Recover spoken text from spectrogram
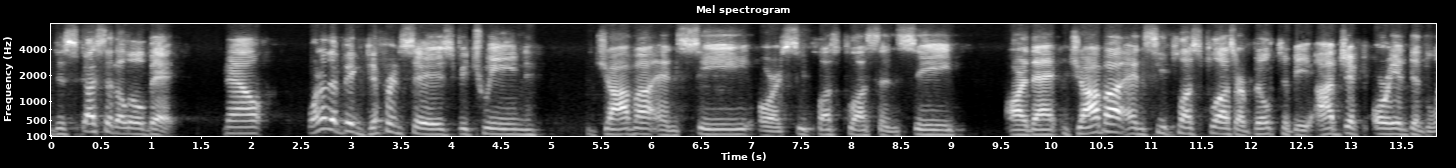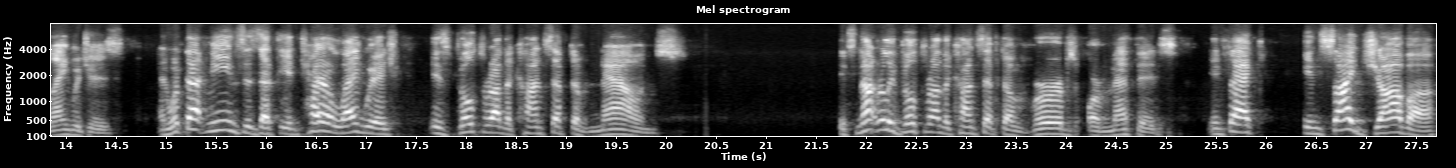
discuss it a little bit. Now, one of the big differences between Java and C or C++ and C are that Java and C++ are built to be object-oriented languages. And what that means is that the entire language is built around the concept of nouns. It's not really built around the concept of verbs or methods. In fact, inside Java,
